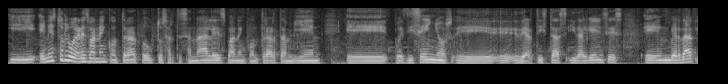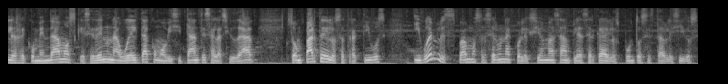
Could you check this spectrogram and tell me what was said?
Y en estos lugares van a encontrar productos artesanales, van a encontrar también eh, pues diseños eh, de artistas hidalguenses. En verdad les recomendamos que se den una vuelta como visitantes a la ciudad. Son parte de los atractivos y bueno, les vamos a hacer una colección más amplia acerca de los puntos establecidos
